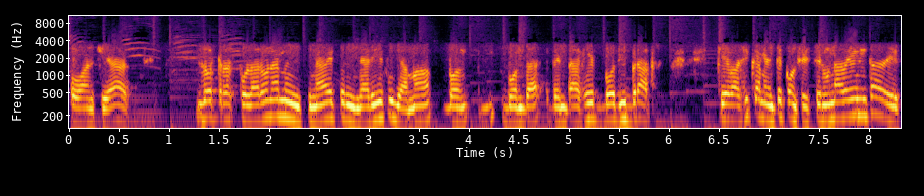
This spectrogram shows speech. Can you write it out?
o ansiedad. Lo traspolaron a medicina veterinaria y se llama bonda, vendaje body wrap, que básicamente consiste en una venda de,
